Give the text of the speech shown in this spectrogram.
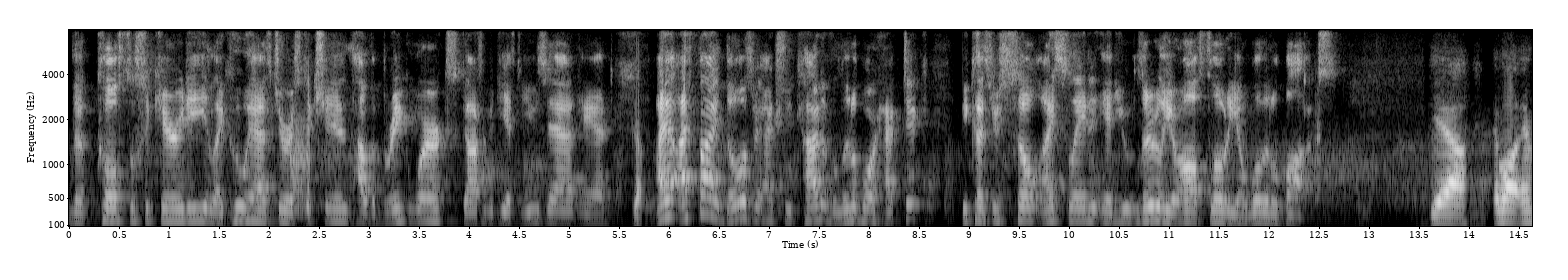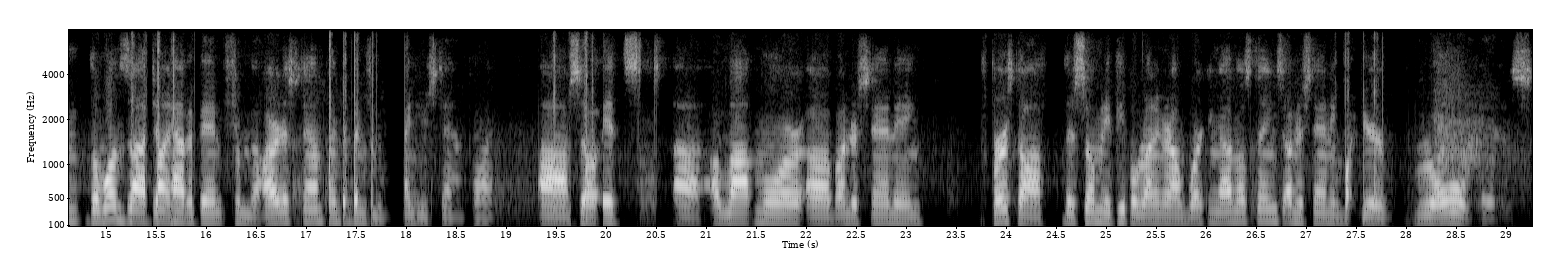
the coastal security, like who has jurisdiction, how the brig works. God forbid you have to use that, and Yep. I, I find those are actually kind of a little more hectic because you're so isolated and you literally are all floating in one little box. Yeah. Well, and the ones that I've done haven't been from the artist standpoint, they've been from the venue standpoint. Um, so it's uh, a lot more of understanding. First off, there's so many people running around working on those things, understanding what your role is,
